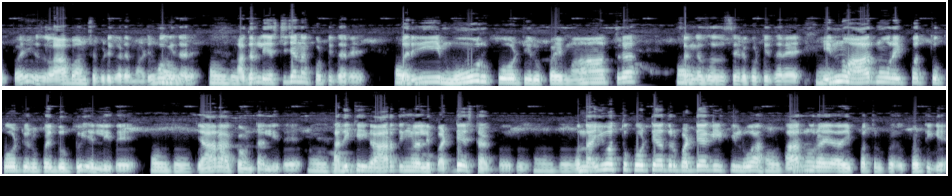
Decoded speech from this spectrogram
ರೂಪಾಯಿ ಲಾಭಾಂಶ ಬಿಡುಗಡೆ ಮಾಡಿ ಹೋಗಿದ್ದಾರೆ. ಅದರಲ್ಲಿ ಎಷ್ಟು ಜನ ಕೊಟ್ಟಿದ್ದಾರೆ. ಬರೀ ಮೂರು ಕೋಟಿ ರೂಪಾಯಿ ಮಾತ್ರ ಸಂಘ ಸದಸ್ಯರು ಕೊಟ್ಟಿದ್ದಾರೆ. ಇನ್ನು ಆರ್ನೂರ ಇಪ್ಪತ್ತು ಕೋಟಿ ರೂಪಾಯಿ ದುಡ್ಡು ಎಲ್ಲಿದೆ? ಯಾರ ಅಕೌಂಟ್ ಅಲ್ಲಿ ಇದೆ ಅದಕ್ಕೆ ಈಗ ಆರು ತಿಂಗಳಲ್ಲಿ ಬಡ್ಡಿ ಎಷ್ಟಾಗ್ಬಹುದು ಹೌದು. ಒಂದು ಐವತ್ತು ಕೋಟಿ ಆದ್ರೂ ಬಡ್ಡಿ ಆಗ್ಲಿಕ್ಕಿಲ್ವಾ? ಇಲ್ವಾ ಆರ್ನೂರ ಇಪ್ಪತ್ತು ರೂಪಾಯಿ ಕೋಟಿಗೆ.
